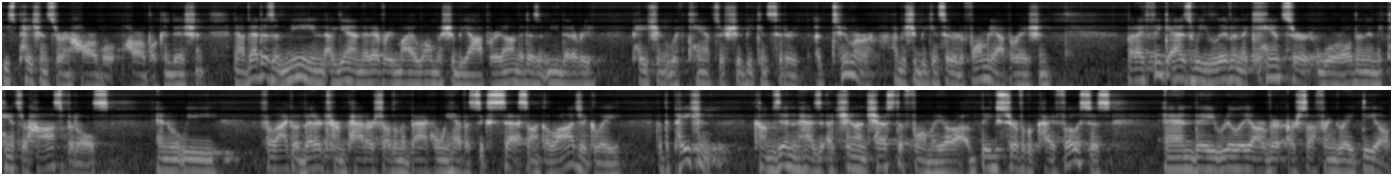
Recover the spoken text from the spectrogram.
these patients are in horrible, horrible condition. Now, that doesn't mean, again, that every myeloma should be operated on. That doesn't mean that every patient with cancer should be considered a tumor, I mean, should be considered a deformity operation. But I think as we live in the cancer world and in the cancer hospitals, and we, for lack of a better term, pat ourselves on the back when we have a success oncologically, that the patient comes in and has a chin on chest deformity or a big cervical kyphosis, and they really are, are suffering a great deal.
